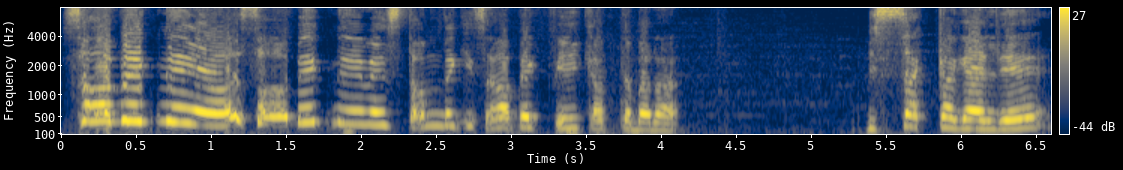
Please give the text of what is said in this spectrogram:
Sağ bek ne ya? Sağ bek ne? West Ham'daki sağ bek fake attı bana. Bir Sakka geldi.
